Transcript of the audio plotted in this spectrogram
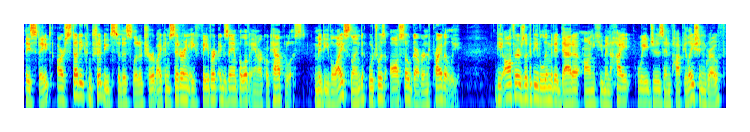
They state, Our study contributes to this literature by considering a favorite example of anarcho capitalist, medieval Iceland, which was also governed privately. The authors look at the limited data on human height, wages, and population growth,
